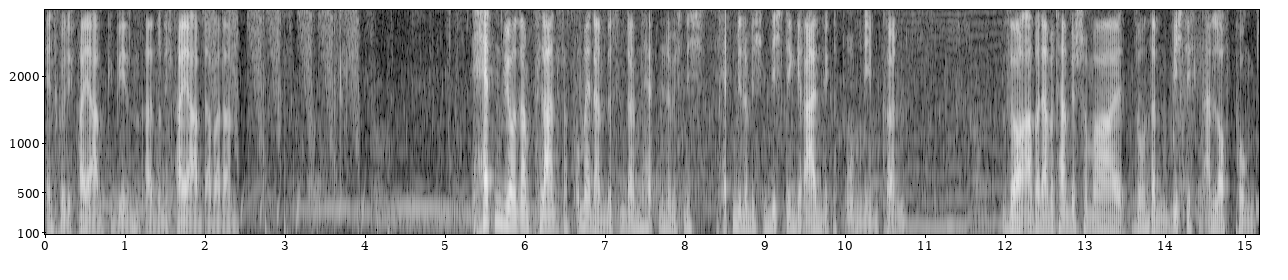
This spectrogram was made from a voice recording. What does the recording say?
endgültig Feierabend gewesen. Also nicht Feierabend, aber dann... Hätten wir unseren Plan etwas umändern müssen, dann hätten wir nämlich nicht, hätten wir nämlich nicht den geraden Weg nach oben nehmen können. So, aber damit haben wir schon mal so unseren wichtigsten Anlaufpunkt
